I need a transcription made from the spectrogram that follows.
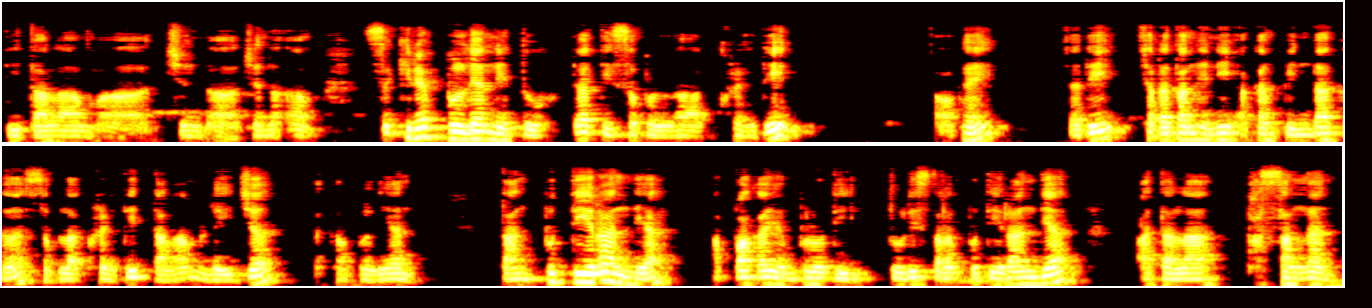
di dalam uh, jurnal, jurnal AM. Sekiranya bulan itu dia di sebelah kredit, okay, jadi catatan ini akan pindah ke sebelah kredit dalam ledger account belian. Dan putiran dia, apakah yang perlu ditulis dalam putiran dia adalah pasangan.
